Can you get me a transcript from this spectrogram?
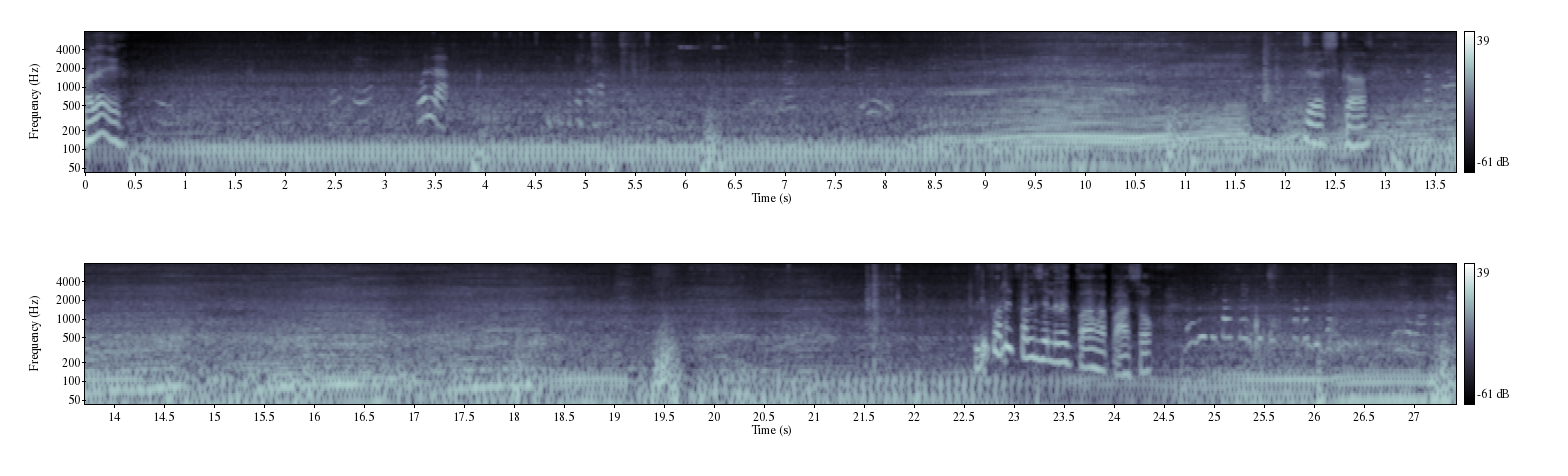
Wala eh. Wala. Diyos ko. Hindi pa rin pala sila nagpapasok. May medical certificate ako, di ba? Ay, wala ka na.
